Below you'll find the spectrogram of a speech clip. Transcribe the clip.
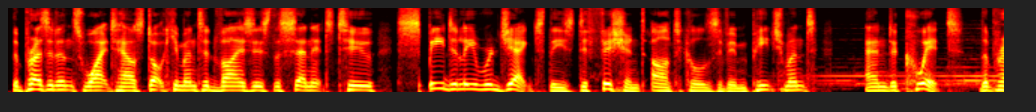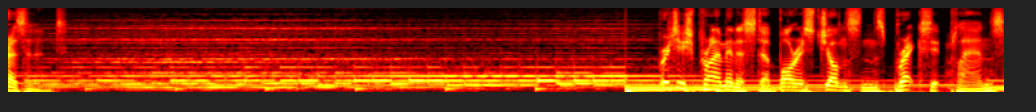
The President's White House document advises the Senate to speedily reject these deficient articles of impeachment and acquit the President. British Prime Minister Boris Johnson's Brexit plans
